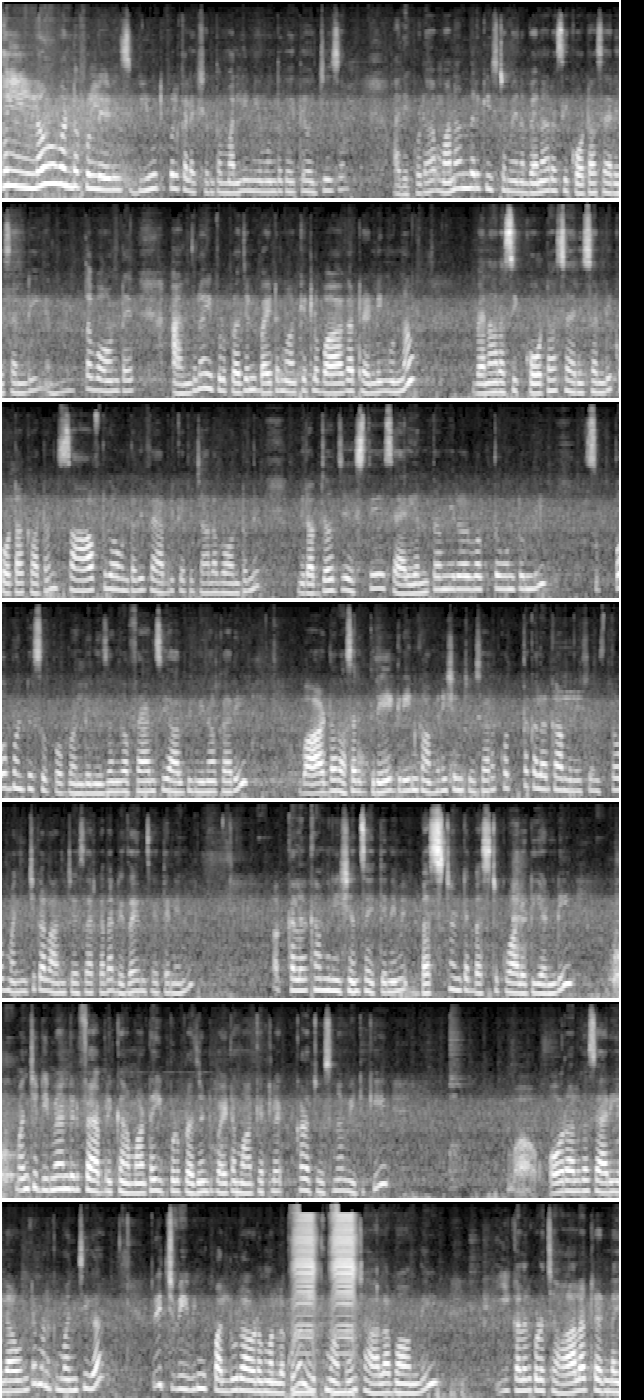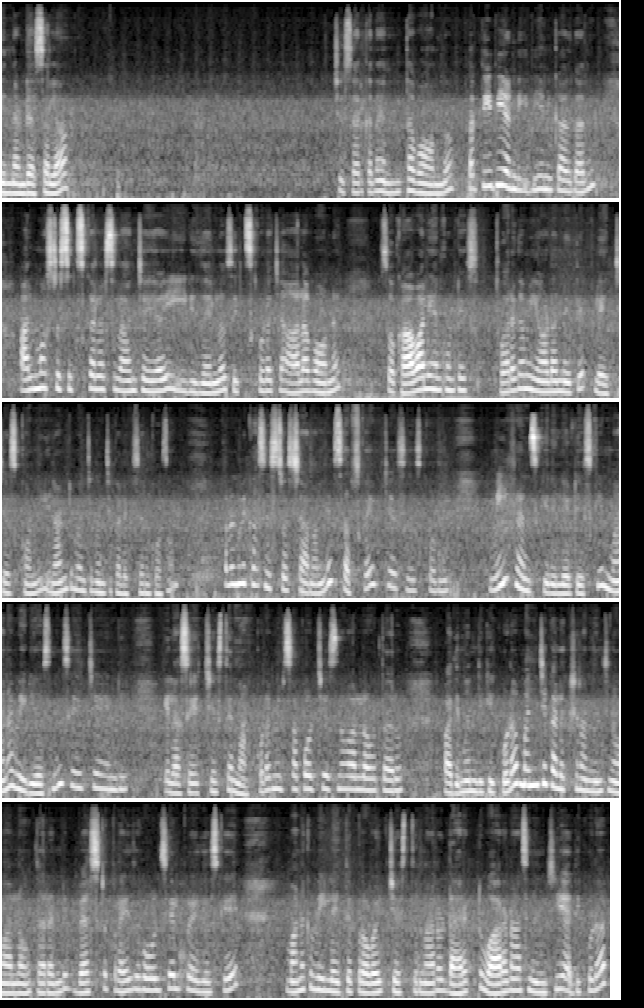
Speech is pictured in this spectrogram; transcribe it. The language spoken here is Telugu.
హలో వండర్ఫుల్ లేడీస్ బ్యూటిఫుల్ కలెక్షన్తో మళ్ళీ మీ ముందుకైతే వచ్చేసాం. అది కూడా మనందరికీ ఇష్టమైన బెనారసి కోటా శారీస్ అండి. ఎంత బాగుంటాయి. అందులో ఇప్పుడు ప్రజెంట్ బయట మార్కెట్లో బాగా ట్రెండింగ్ ఉన్న బెనారసి కోటా శారీస్ అండి. కోటా కాటన్. సాఫ్ట్గా ఉంటుంది. ఫ్యాబ్రిక్ అయితే చాలా బాగుంటుంది. మీరు అబ్జర్వ్ చేస్తే శారీ అంతా మీరు వర్క్తో ఉంటుంది. సూపర్ అంటే సూపర్ అండి నిజంగా ఫ్యాన్సీ ఆల్పి మీనాకారి. బార్డర్ అసలు గ్రే గ్రీన్ కాంబినేషన్ చూసారా? కొత్త కలర్ కాంబినేషన్స్తో మంచిగా లాంచ్ చేశారు కదా డిజైన్స్ అయితేనేమి. కలర్ కాంబినేషన్స్ అయితేనేమి బెస్ట్ అంటే బెస్ట్ క్వాలిటీ అండి. మంచి డిమాండెడ్ ఫ్యాబ్రిక్ అనమాట ఇప్పుడు ప్రజెంట్ బయట మార్కెట్లో ఎక్కడ చూసినా వీటికి ఓవరాల్గా శారీ ఇలా ఉంటే మనకు మంచిగా రిచ్ వీవింగ్ పళ్ళు రావడం వల్ల కూడా లుక్ మాత్రం చాలా బాగుంది. ఈ కలర్ కూడా చాలా ట్రెండ్ అయిందండి అసలు. చూసారు కదా ఎంత బాగుందో. ప్రతిదీ అండి ఇది అని కాదు కానీ ఆల్మోస్ట్ సిక్స్ కలర్స్ లాంచ్ అయ్యాయి. ఈ డిజైన్లో సిక్స్ కూడా చాలా బాగున్నాయి. సో కావాలి అనుకుంటే త్వరగా మీ ఆర్డర్ని అయితే ప్లేస్ చేసుకోండి. ఇలాంటి మంచి మంచి కలెక్షన్ కోసం అరణ్విక సిస్టర్స్ ఛానల్ని సబ్స్క్రైబ్ చేసేసుకోండి. మీ ఫ్రెండ్స్కి రిలేటివ్స్కి మన వీడియోస్ని షేర్ చేయండి. ఇలా షేర్ చేస్తే నాకు కూడా మీరు సపోర్ట్ చేసిన వాళ్ళు అవుతారు. పది మందికి కూడా మంచి కలెక్షన్ అందించిన వాళ్ళు అవుతారండి. బెస్ట్ ప్రైస్ హోల్సేల్ ప్రైజెస్కే మనకు వీళ్ళైతే ప్రొవైడ్ చేస్తున్నారు. డైరెక్ట్ వారణాసి నుంచి అది కూడా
